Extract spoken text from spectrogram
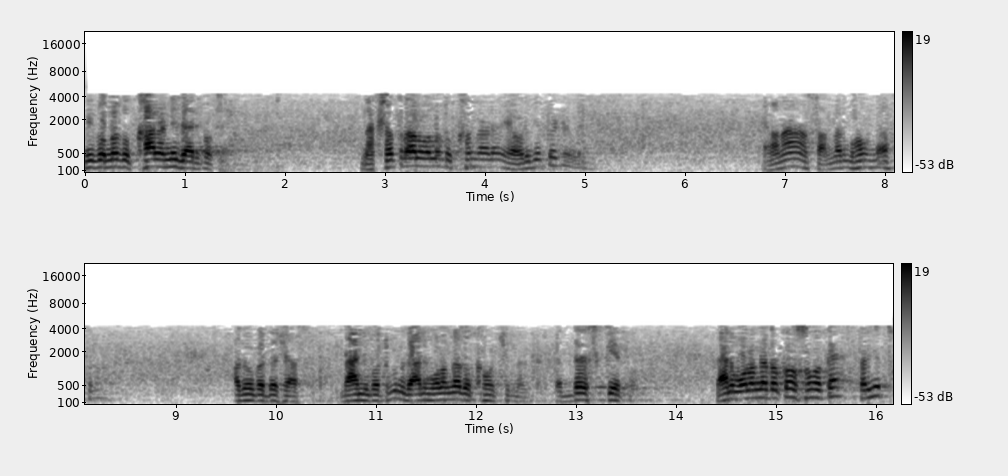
మీకున్న దుఃఖాలన్నీ జారిపోతాయి. నక్షత్రాల వల్ల దుఃఖం రావడం ఎవడు చెప్పాడండి? ఏమైనా సందర్భం ఉందా అసలు? అదో పెద్ద శాస్త్రం. దాన్ని పట్టుకుని దాని మూలంగా దుఃఖం వచ్చిందంటాడు పెద్ద ఎస్కేప్ దాని మూలంగా దుఃఖం వస్తాం ఓకే పరిగెత్తు.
